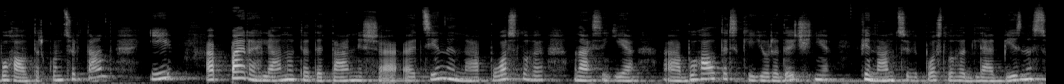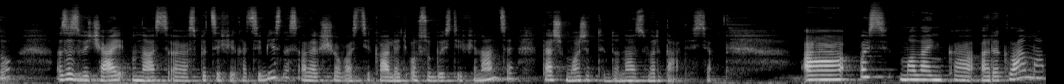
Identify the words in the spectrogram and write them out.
бухгалтер-консультант і е, переглянути детальніше ціни на послуги. У нас є бухгалтерські, юридичні, фінансові послуги для бізнесу. Зазвичай у нас е, специфіка це бізнес, але якщо вас цікавлять особисті фінанси, теж можете до нас звертатися. А ось маленька реклама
